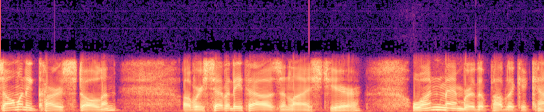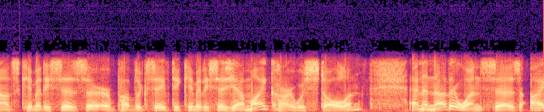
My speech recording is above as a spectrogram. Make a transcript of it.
So many cars stolen. Over 70,000 last year. One member of the Public Accounts Committee says, or Public Safety Committee says, yeah, my car was stolen. And another one says, I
